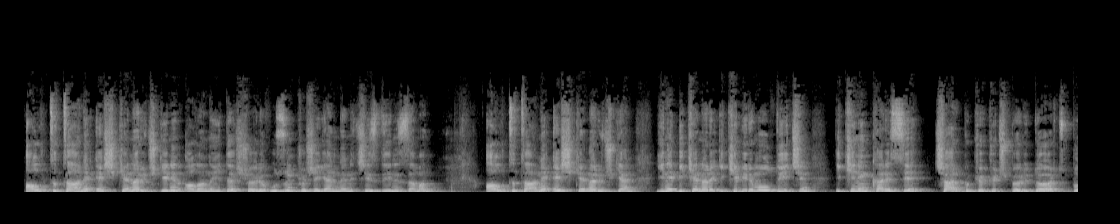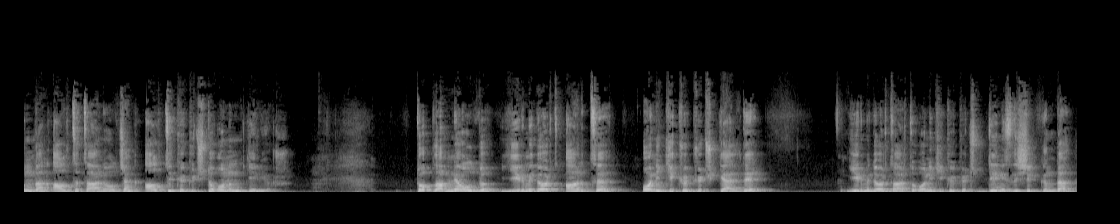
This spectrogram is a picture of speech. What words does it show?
6 tane eşkenar üçgenin alanıydı. Şöyle uzun köşegenlerini çizdiğiniz zaman 6 tane eşkenar üçgen. Yine bir kenarı 2 birim olduğu için 2'nin karesi çarpı kök 3 bölü 4. Bundan 6 tane olacak. 6 kök 3 de onun geliyor. Toplam ne oldu? 24 artı 12 kök 3 geldi. 24 artı 12 kök 3 Denizli şıkkında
